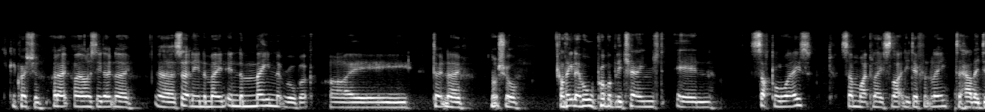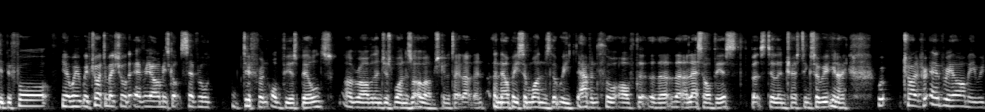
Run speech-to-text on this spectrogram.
It's a good question. I don't. I honestly don't know. Uh, certainly in the main in the main rulebook, I don't know. Not sure. I think they've all probably changed in subtle ways. Some might play slightly differently to how they did before. You know, we, have tried to make sure that every army's got several different obvious builds uh, rather than just one as oh well, I'm just going to take that then and there'll be some ones that we haven't thought of that, that, that are less obvious but still interesting so we you know try for every army we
